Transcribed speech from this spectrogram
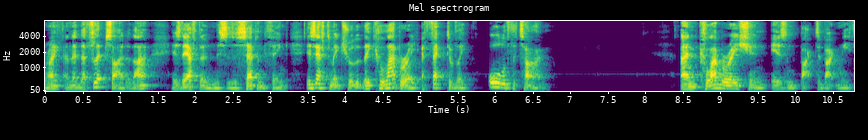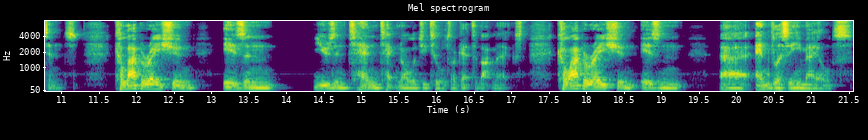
right? And then the flip side of that is they have to, and this is the seventh thing, is they have to make sure that they collaborate effectively all of the time. And collaboration isn't back to back meetings. Collaboration isn't using 10 technology tools. I'll get to that next. Collaboration isn't uh, endless emails.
